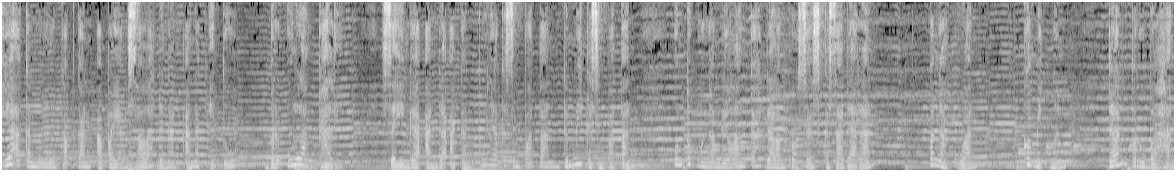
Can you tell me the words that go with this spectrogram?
Ia akan mengungkapkan apa yang salah dengan anak itu berulang kali, sehingga Anda akan punya kesempatan demi kesempatan untuk mengambil langkah dalam proses kesadaran, pengakuan, komitmen, dan perubahan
